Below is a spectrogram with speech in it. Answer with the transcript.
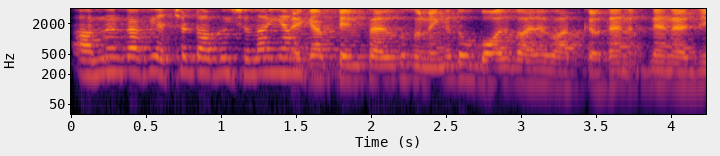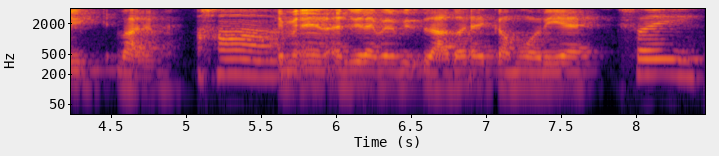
آپ نے کافی اچھا ٹاپک چنا کہ ہم آپ ٹین فائیو کو سنیں گے تو بہت بارے بات کرتا ہے اپنے انرجی کے بارے میں۔ ہاں۔ کہ میری انرجی لیول بھی زیادہ ہے کم ہو رہی ہے۔ صحیح۔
